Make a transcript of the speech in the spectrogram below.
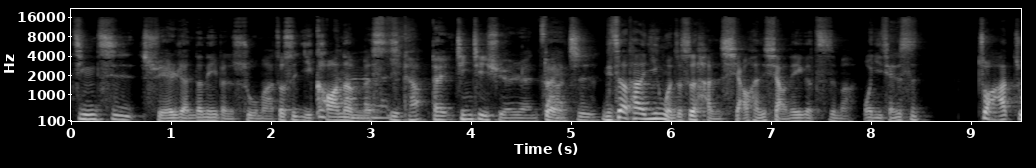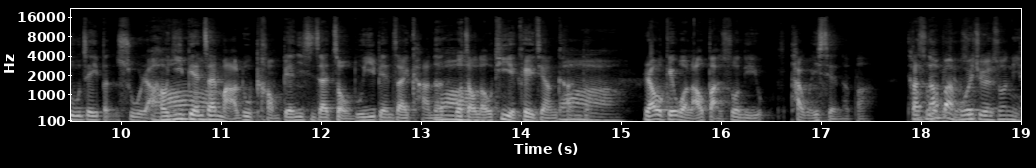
经济学人的那本书嘛，就是 Economist，对，经济学人杂志。你知道它的英文就是很小很小那一个字吗？我以前是抓住这一本书，然后一边在马路旁边一直在走路，一边在看的。我走楼梯也可以这样看的。然后我给我老板说：“你太危险了吧？”但是老板不会觉得说你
